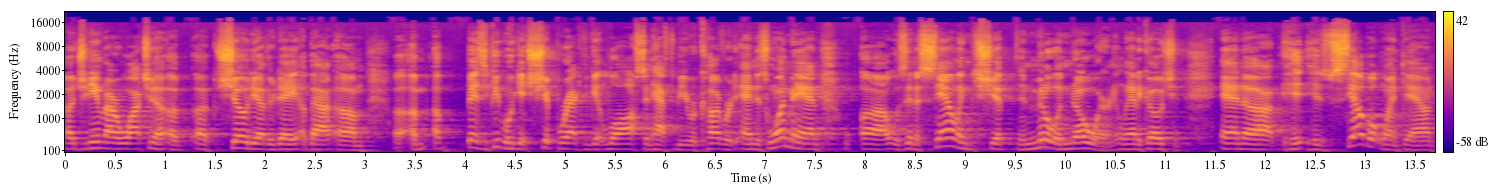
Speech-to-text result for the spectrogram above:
Uh, Janine and I were watching a, a show the other day about um, a, a basically people who get shipwrecked and get lost and have to be recovered. And this one man uh, was in a sailing ship in the middle of nowhere in the Atlantic Ocean. And uh, his, his, sailboat went down,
